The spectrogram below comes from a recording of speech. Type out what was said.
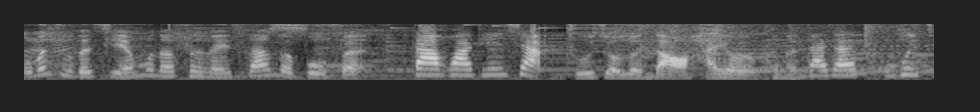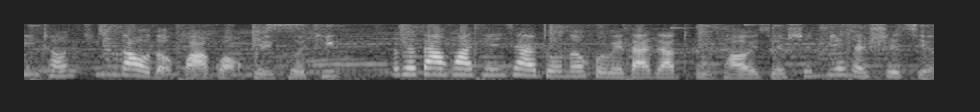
我们组的节目呢，分为三个部分：大话天下、煮酒论道，还有可能大家不会经常听到的华广会客厅。那在大话天下中呢，会为大家吐槽一些身边的事情，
